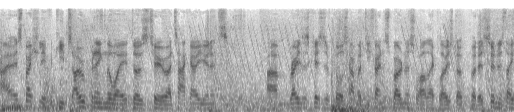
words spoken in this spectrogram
Uh, especially if it keeps opening the way it does to attack our units. Um, Razor's Kisses, of course, have a defense bonus while they're closed up, but as soon as they,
